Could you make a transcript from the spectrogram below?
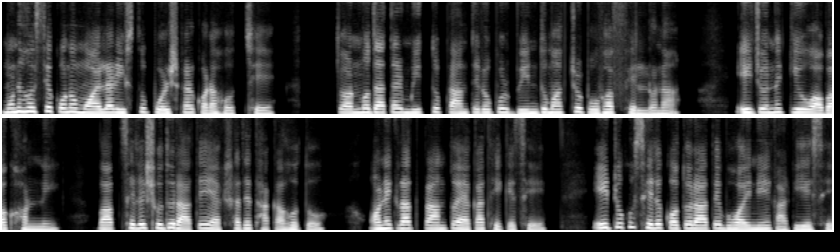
মনে হচ্ছে কোনো ময়লার স্তূপ পরিষ্কার করা হচ্ছে। জন্মদাতার মৃত্যু প্রান্তের ওপর বিন্দুমাত্র প্রভাব ফেলল না। এই জন্য কেউ অবাক হননি। বাপ ছেলে শুধু রাতে একসাথে থাকা হতো। অনেক রাত প্রান্ত একা থেকেছে। এইটুকু ছেলে কত রাতে ভয় নিয়ে কাটিয়েছে।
